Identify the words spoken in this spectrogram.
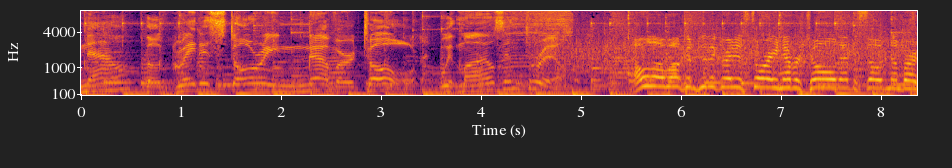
Now, the greatest story never told with Miles and Thrill. Hello, welcome to the greatest story never told, episode number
